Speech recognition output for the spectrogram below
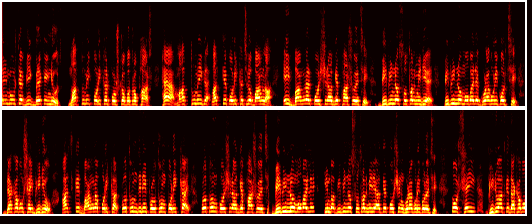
এই মুহূর্তে বিগ ব্রেকিং নিউজ মাধ্যমিক পরীক্ষার প্রশ্নপত্র ফাঁস। হ্যাঁ মাধ্যমিক আজকে পরীক্ষা ছিল বাংলা। এই বাংলার কোয়েশ্চেন আজকে ফাঁস হয়েছে। বিভিন্ন সোশ্যাল মিডিয়ায় বিভিন্ন মোবাইলে ঘোরাঘুরি করছে। দেখাবো সেই ভিডিও আজকে বাংলা পরীক্ষার প্রথম দিনই প্রথম পরীক্ষায় প্রথম কোয়েশ্চেন আজকে ফাঁস হয়েছে। বিভিন্ন মোবাইলে কিংবা বিভিন্ন সোশ্যাল মিডিয়ায় আজকে কোয়েশ্চেন ঘোরাঘুরি করেছে। তো সেই ভিডিও আজকে দেখাবো।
